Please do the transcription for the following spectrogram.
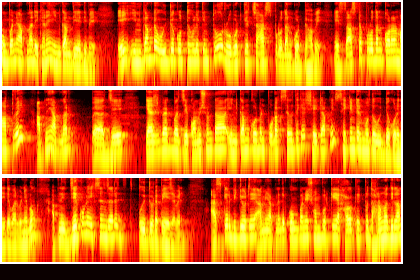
কোম্পানি আপনার এখানে ইনকাম দিয়ে দিবে। এই ইনকামটা উইথড্র করতে হলে কিন্তু রোবটকে চার্জ প্রদান করতে হবে। এই চার্জটা প্রদান করার মাত্রই আপনি আপনার যে ক্যাশব্যাক বা যে কমিশনটা ইনকাম করবেন প্রোডাক্ট সেল থেকে, সেইটা আপনি সেকেন্ডের মধ্যে উইথড্র করে দিতে পারবেন এবং আপনি যে কোনো এক্সচেঞ্জারে উইথড্রটা পেয়ে যাবেন। আজকের ভিডিওতে আমি আপনাদের কোম্পানি সম্পর্কে হালকা একটু ধারণা দিলাম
